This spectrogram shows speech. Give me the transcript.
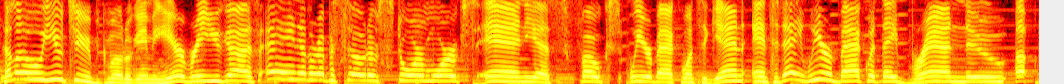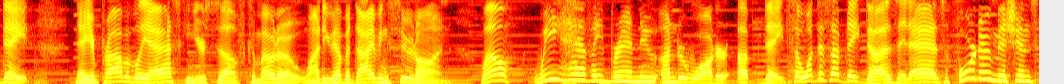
Hello YouTube, Camodo Gaming here, bringing you guys another episode of Stormworks, and yes, folks, we are back once again, and today we are back with a brand new update. Now you're probably asking yourself, Camodo, why do you have a diving suit on? Well, we have a brand new underwater update. So what this update does, it adds four new missions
